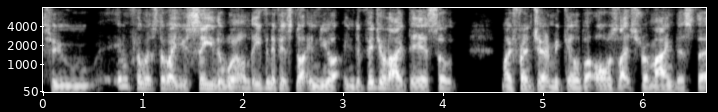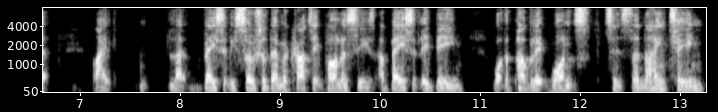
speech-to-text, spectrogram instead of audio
to influence the way you see the world, even if it's not in your individual ideas. So my friend Jeremy Gilbert always likes to remind us that like like basically social democratic policies are basically being what the public wants since the 19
